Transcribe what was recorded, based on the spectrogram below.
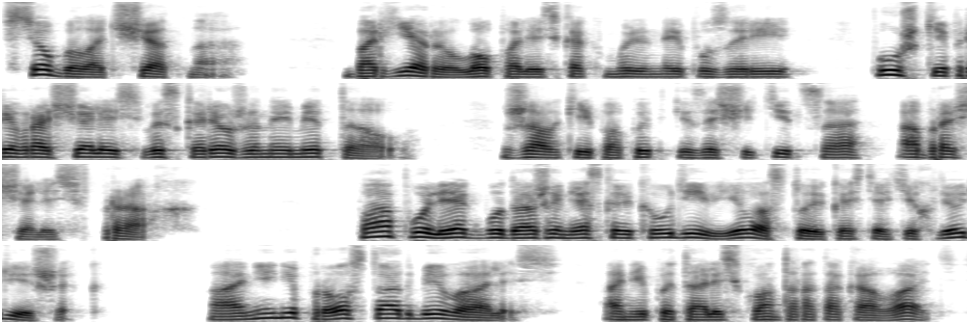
Все было тщетно. Барьеры лопались, как мыльные пузыри, пушки превращались в искореженный металл. Жалкие попытки защититься обращались в прах. Папу Легбу даже несколько удивила стойкость этих людишек. Они не просто отбивались, они пытались контратаковать,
